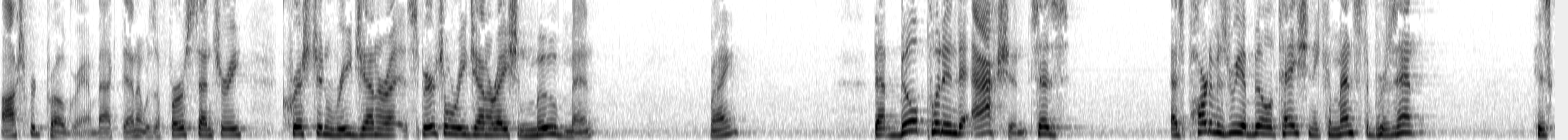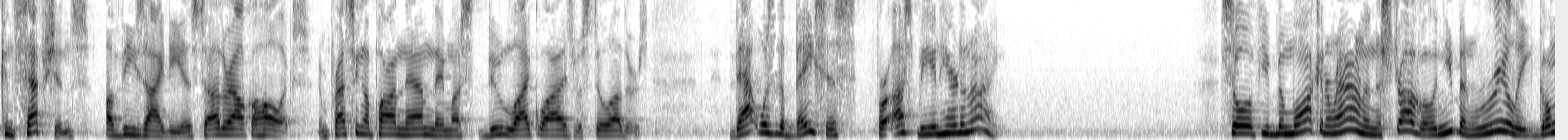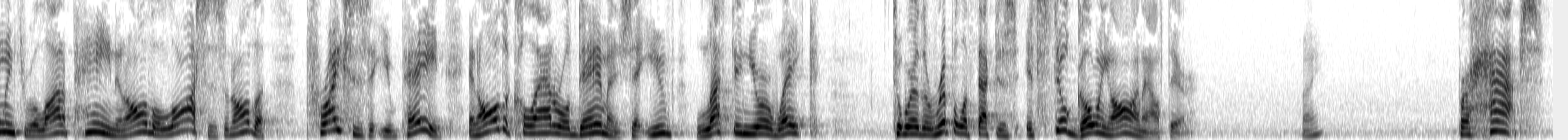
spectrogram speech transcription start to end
Oxford program back then. It was a first century Christian regenera- spiritual regeneration movement, right? That Bill put into action. Says, as part of his rehabilitation, he commenced to present his conceptions of these ideas to other alcoholics, impressing upon them they must do likewise with still others. That was the basis for us being here tonight. So if you've been walking around in the struggle and you've been really going through a lot of pain and all the losses and all the prices that you've paid and all the collateral damage that you've left in your wake to where the ripple effect is it's still going on out there. Right? Perhaps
